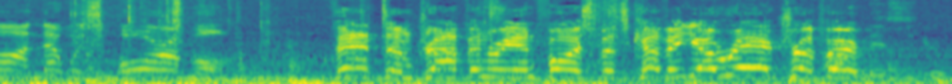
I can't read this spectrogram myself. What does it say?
On, that was horrible. Phantom, dropping reinforcements. Cover your rear, I trooper. miss you.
